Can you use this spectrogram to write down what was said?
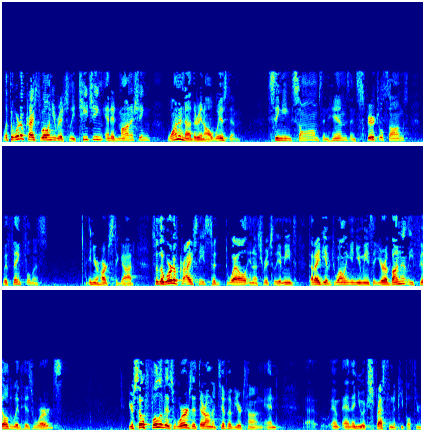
Let the word of Christ dwell in you richly, teaching and admonishing one another in all wisdom, singing psalms and hymns and spiritual songs with thankfulness in your hearts to God. So the word of Christ needs to dwell in us richly. It means that idea of dwelling in you means that you're abundantly filled with his words. You're so full of his words that they're on the tip of your tongue and uh, and, and, then you express them to people through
